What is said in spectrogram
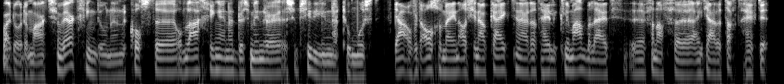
Waardoor de markt zijn werk ging doen en de kosten omlaag gingen en er dus minder subsidie naartoe moest. Ja, over het algemeen, als je nou kijkt naar dat hele klimaatbeleid vanaf eind jaren 80 heeft de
